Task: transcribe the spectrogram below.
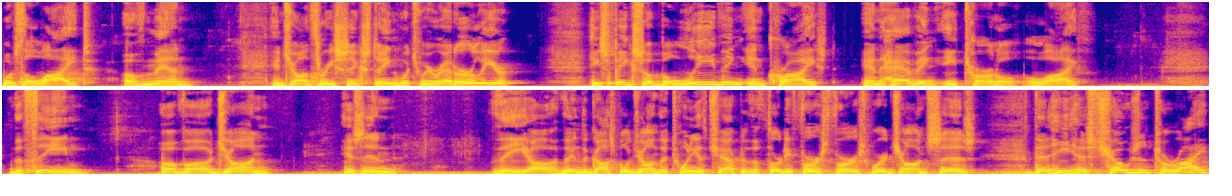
was the light of men. In John 3:16, which we read earlier, he speaks of believing in Christ and having eternal life. The theme of uh, John is in the, uh, in the Gospel of John, the 20th chapter, the 31st verse, where John says that he has chosen to write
